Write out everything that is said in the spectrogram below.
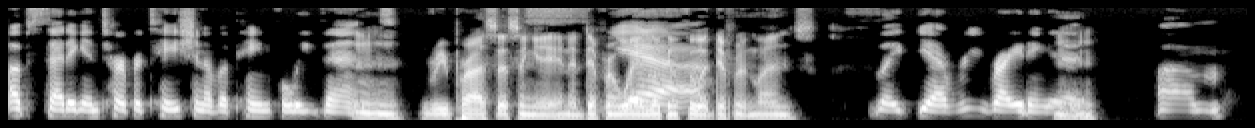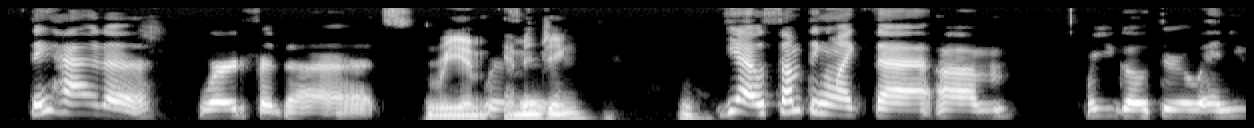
upsetting interpretation of a painful event. Mm-hmm. Reprocessing it in a different yeah. way, looking through a different lens. Like, yeah, rewriting it. Mm-hmm. Um, they had a word for that. Re-imaging? Yeah, it was something like that. Um, where you go through and you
